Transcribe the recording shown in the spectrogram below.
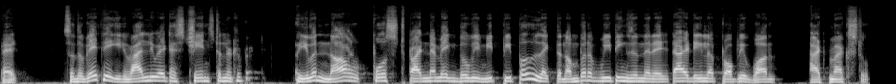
Right. So the way they evaluate has changed a little bit. Even now, post pandemic, though we meet people, like the number of meetings in the entire deal are probably one at max two.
